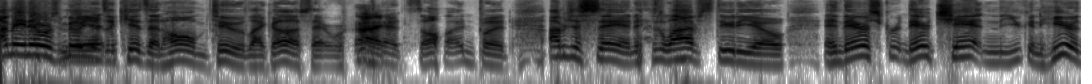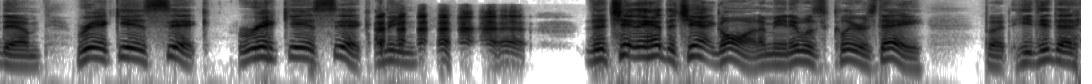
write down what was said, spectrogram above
I mean, there was millions of kids at home too, like us, that were Right. that saw it. But I'm just saying, it's live studio, and they're scr- they're chanting. You can hear them. Ric is sick. Ric is sick. I mean, the ch- they had the chant going. I mean, it was clear as day. But he did that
